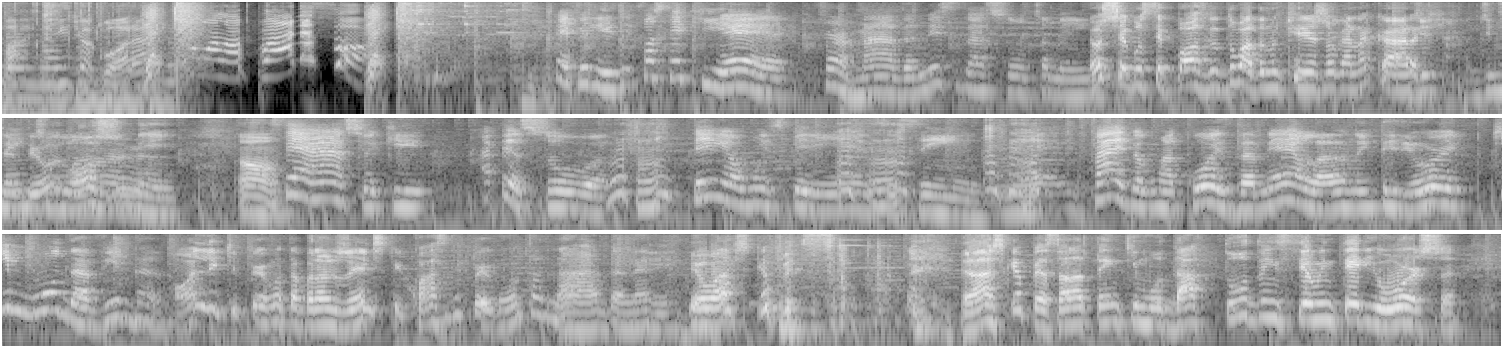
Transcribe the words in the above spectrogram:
partir de agora. Uma lapada só! É, Feliz, você que é formada nesses assuntos também. Eu chego a ser pós-graduada, não queria jogar na cara. De- de entendeu? mente Longe de mim. Ó. Você acha que a pessoa Uhum. tem alguma experiência assim, né, faz alguma coisa nela no interior que muda a vida? Olha que pergunta abrangente que quase não pergunta nada, né? Eu acho que a pessoa. Eu acho que a pessoa ela tem que mudar tudo em seu interior.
